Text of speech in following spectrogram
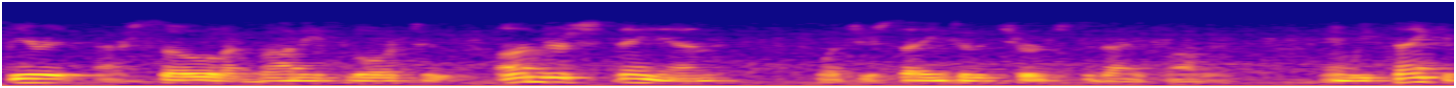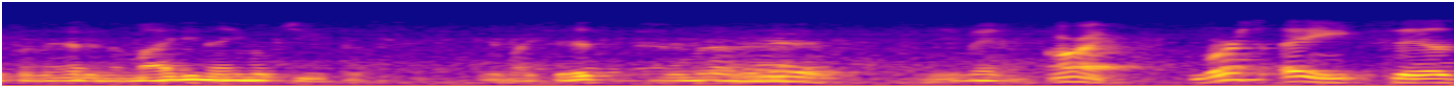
spirit, our soul, our bodies, Lord, to understand what you're saying to the church today, Father. And we thank you for that in the mighty name of Jesus. Everybody said? Amen. Amen. All right. Verse 8 says,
